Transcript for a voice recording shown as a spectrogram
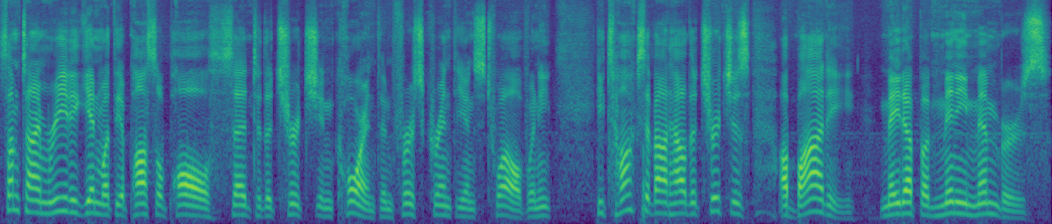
Sometime read again what the Apostle Paul said to the church in Corinth in 1 Corinthians 12 when he, he talks about how the church is a body made up of many members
